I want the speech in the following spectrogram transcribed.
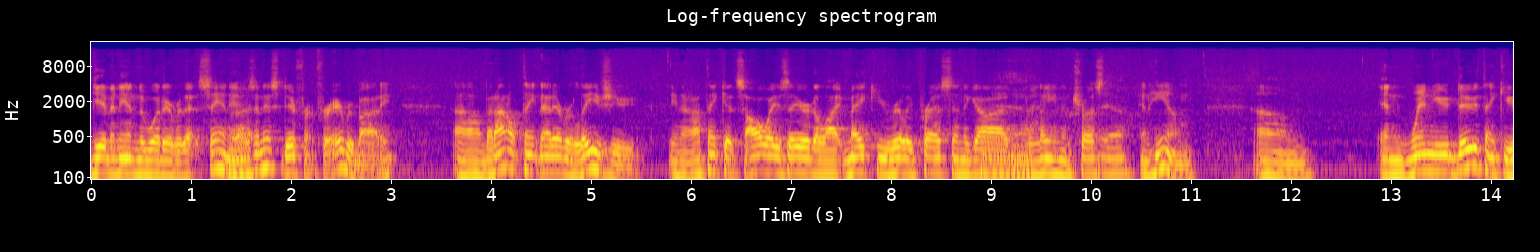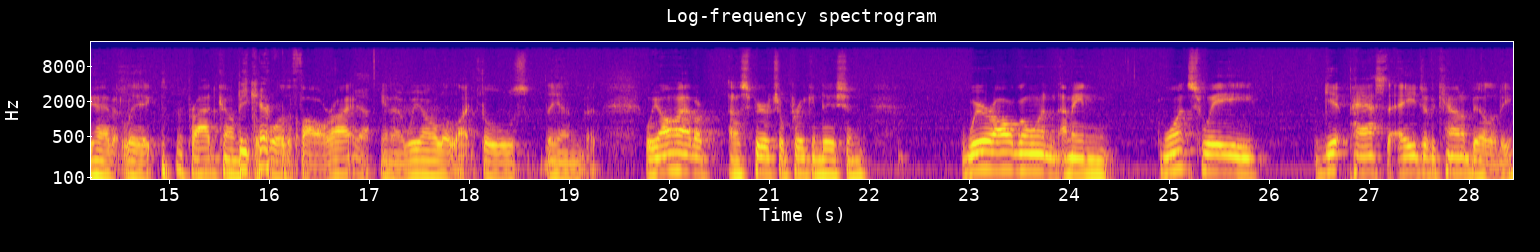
giving in to whatever that sin is, and it's different for everybody. Uh, but I don't think that ever leaves you. You know, I think it's always there to like make you really press into God Yeah. and lean and trust Yeah. in Him. Um, and when you do think you have it licked, pride comes Be before careful. the fall, right? Yeah. You know, we all look like fools then, but we all have a, a spiritual precondition. We're all going, I mean, once we get past the age of accountability,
